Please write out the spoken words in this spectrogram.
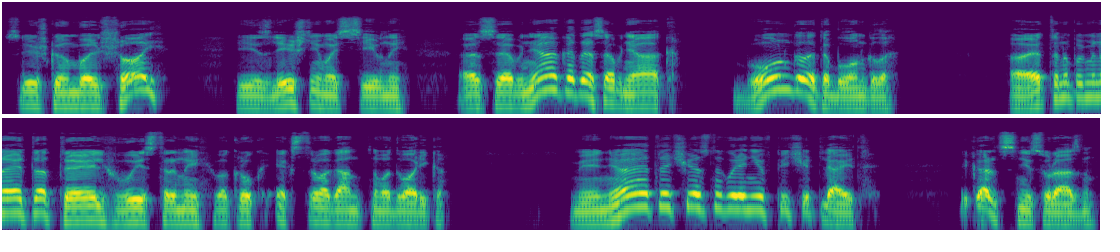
Слишком большой и излишне массивный. Особняк — это особняк, бунгало — это бунгало. А это напоминает отель, выстроенный вокруг экстравагантного дворика. Меня это, честно говоря, не впечатляет и кажется несуразным.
